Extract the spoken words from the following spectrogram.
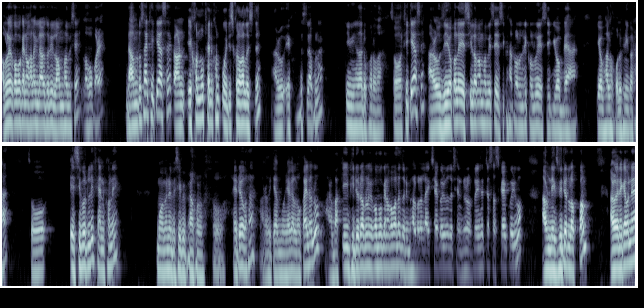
আপোনালোকে ক'ব কেনেকুৱা লাগিলে আৰু যদি ল'ম ভাবিছে, ল'ব পাৰে। দামটো চাই ঠিকে আছে, কাৰণ এইখন মোৰ ফেনখন পঁয়ত্ৰিছশ টকা লৈছিলে, আৰু এইখন লৈছিলে আপোনাৰ তিনি হাজাৰ দুশ টকা। চ' ঠিকে আছে। আৰু যিসকলে এ চি লগাম ভাবিছে এ চি কথাটো অলৰেডি ক'লোঁ এ চি কিয় বেয়া কিয় ভাল সকলোখিনি কথা। চ' এ চি বদলি ফেনখনেই মই মানে বেছি প্ৰিফাৰ কৰোঁ। চ' সেইটোৱে কথা। আৰু এতিয়া বঢ়িয়াকৈ লগাই ল'লোঁ। আৰু বাকী ভিডিঅ'টো আপোনালোকে ক'ব কেনেকুৱা পালে যদি ভাল পালে লাইক শ্বেয়াৰ কৰিব। যদি চেনেলটো নতুন আহিছে তেতিয়া ছাবস্ক্ৰাইব কৰিব আৰু নেক্সট ভিডিঅ'ত লগ পাম। আৰু এনেকৈ মানে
